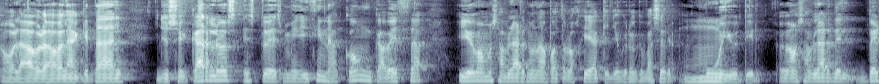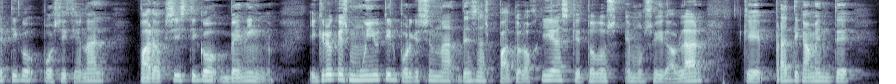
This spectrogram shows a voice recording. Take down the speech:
Hola, hola, hola, ¿qué tal? Yo soy Carlos, esto es Medicina con Cabeza y hoy vamos a hablar de una patología que yo creo que va a ser muy útil. Hoy vamos a hablar del vértigo posicional paroxístico benigno. Y creo que es muy útil porque es una de esas patologías que todos hemos oído hablar, que prácticamente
